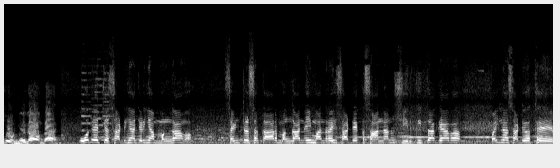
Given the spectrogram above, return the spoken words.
ਝੋਨੇ ਦਾ ਆਉਂਦਾ ਹੈ। ਉਹਦੇ 'ਚ ਸਾਡੀਆਂ ਜਿਹੜੀਆਂ ਮੰਗਾਂ ਵਾ ਸੈਂਟਰ ਸਰਕਾਰ ਮੰਗਾਂ ਨਹੀਂ ਮੰਨ ਰਹੀ, ਸਾਡੇ ਕਿਸਾਨਾਂ ਨੂੰ ਸ਼ਹੀਦ ਕੀਤਾ ਗਿਆ ਵਾ। ਪਹਿਲਾਂ ਸਾਡੇ ਉੱਥੇ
